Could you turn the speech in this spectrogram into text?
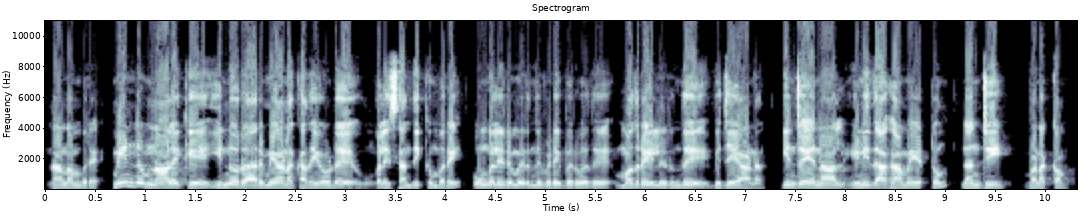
நான் நம்புறேன். மீண்டும் நாளைக்கு இன்னொரு அருமையான கதையோடு உங்களை சந்திக்கும் வரை உங்களிடமிருந்து விடைபெறுவது மதுரையிலிருந்து விஜயானந்த். இன்றைய நாள் இனிதாக அமையட்டும். நன்றி வணக்கம்.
